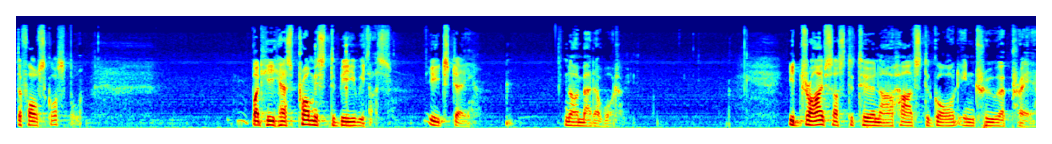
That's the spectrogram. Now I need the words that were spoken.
the false gospel. But he has promised to be with us each day, no matter what. It drives us to turn our hearts to God in truer prayer.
